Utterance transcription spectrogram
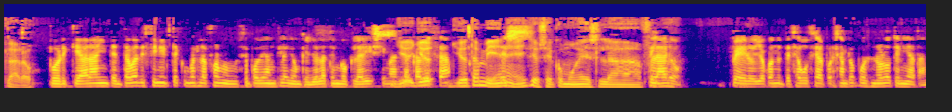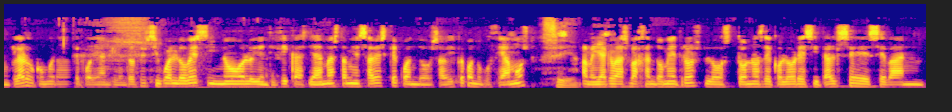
Claro. Porque ahora intentaba definirte cómo es la forma de un cepo de ancla y aunque yo la tengo clarísima en la cabeza. Yo, también, ¿eh? yo sé cómo es la forma. Claro, pero yo cuando empecé a bucear, por ejemplo, pues no lo tenía tan claro como era de ancla. Entonces igual lo ves y no lo identificas. Y además también sabes que cuando, sabéis que cuando buceamos, a medida que vas bajando metros, los tonos de colores y tal se, se van,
